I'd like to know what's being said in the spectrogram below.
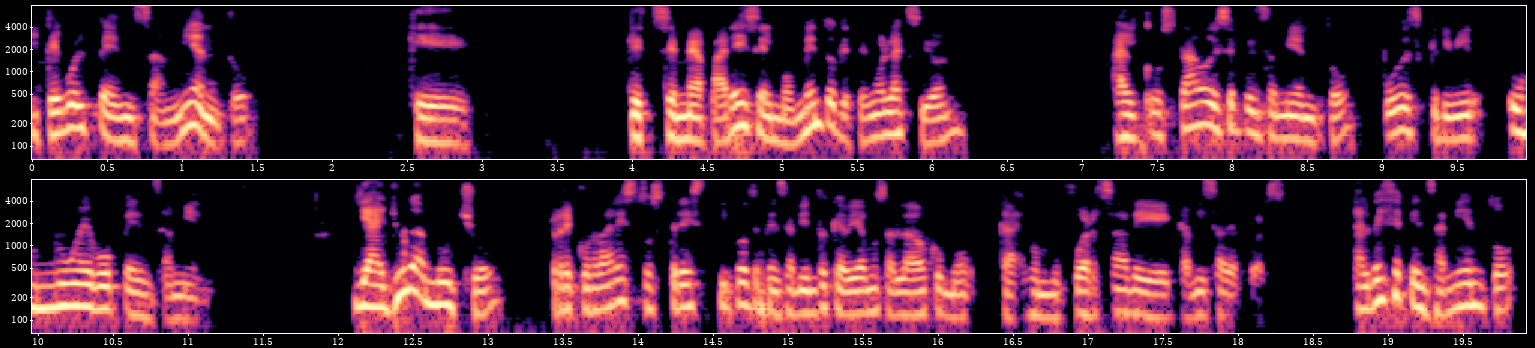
y tengo el pensamiento que se me aparece el momento que tengo la acción, al costado de ese pensamiento puedo escribir un nuevo pensamiento. Y ayuda mucho recordar estos tres tipos de pensamiento que habíamos hablado como, como fuerza de camisa de fuerza. Tal vez ese pensamiento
